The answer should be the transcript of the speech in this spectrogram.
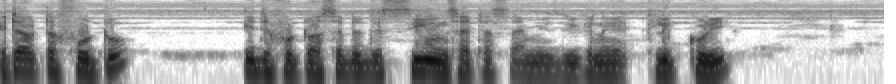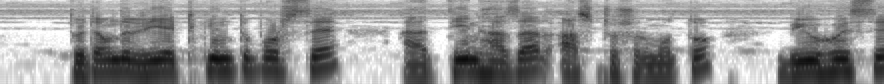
এটা একটা ফটো এই যে ফটো আছে, এটা যে সি ইনসাইট আছে, আমি যদি এখানে ক্লিক করি। তো এটা আমাদের রেট কিন্তু পড়ছে তিন হাজার আটশোশোর মতো। ভিউ হয়েছে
